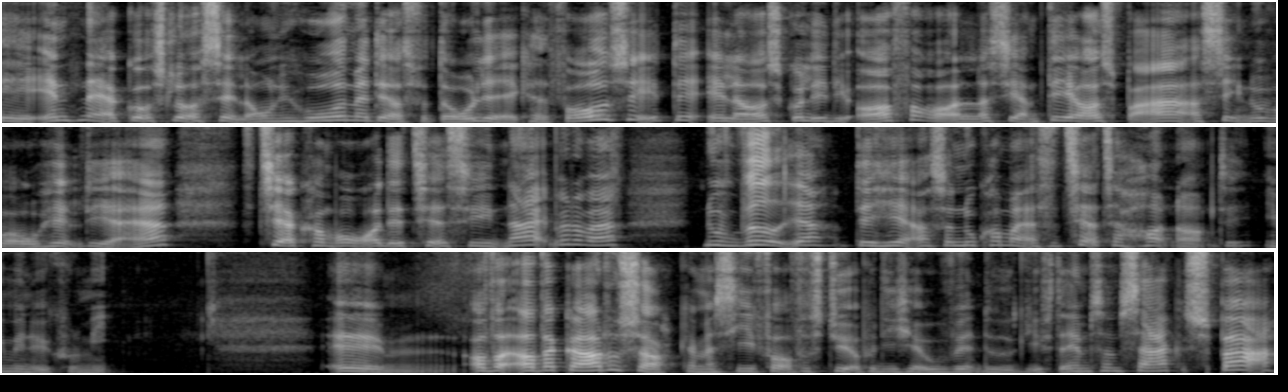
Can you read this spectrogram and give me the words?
øh, enten er at gå og slå os selv oven i hovedet med, det er også for dårligt, at jeg ikke havde forudset det, eller også gå lidt i offerrollen og sige, om det er også bare at se nu, hvor uheldig jeg er, til at komme over det til at sige, nej, ved du hvad, nu ved jeg det her, så nu kommer jeg altså til at tage hånd om det i min økonomi. Øhm, og, og hvad gør du så, kan man sige, for at få styr på de her uventede udgifter? Jamen som sagt, spørg,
